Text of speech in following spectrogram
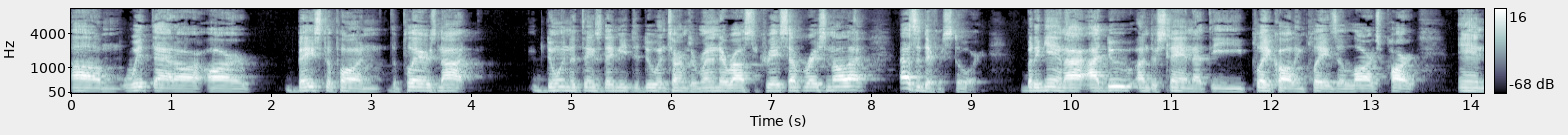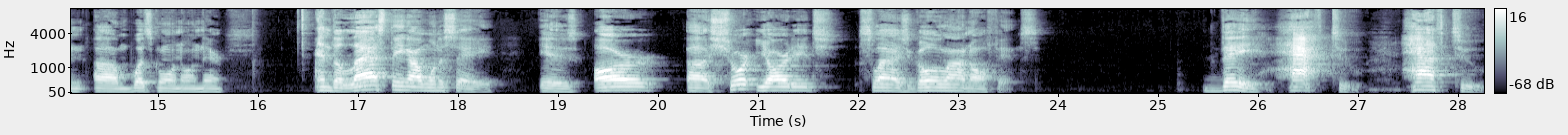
um, with that are are based upon the players not doing the things they need to do in terms of running their routes to create separation and all that, that's a different story. But again, I, I do understand that the play calling plays a large part in um, what's going on there. And the last thing I want to say is our uh, short yardage slash goal line offense. They have to, have to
